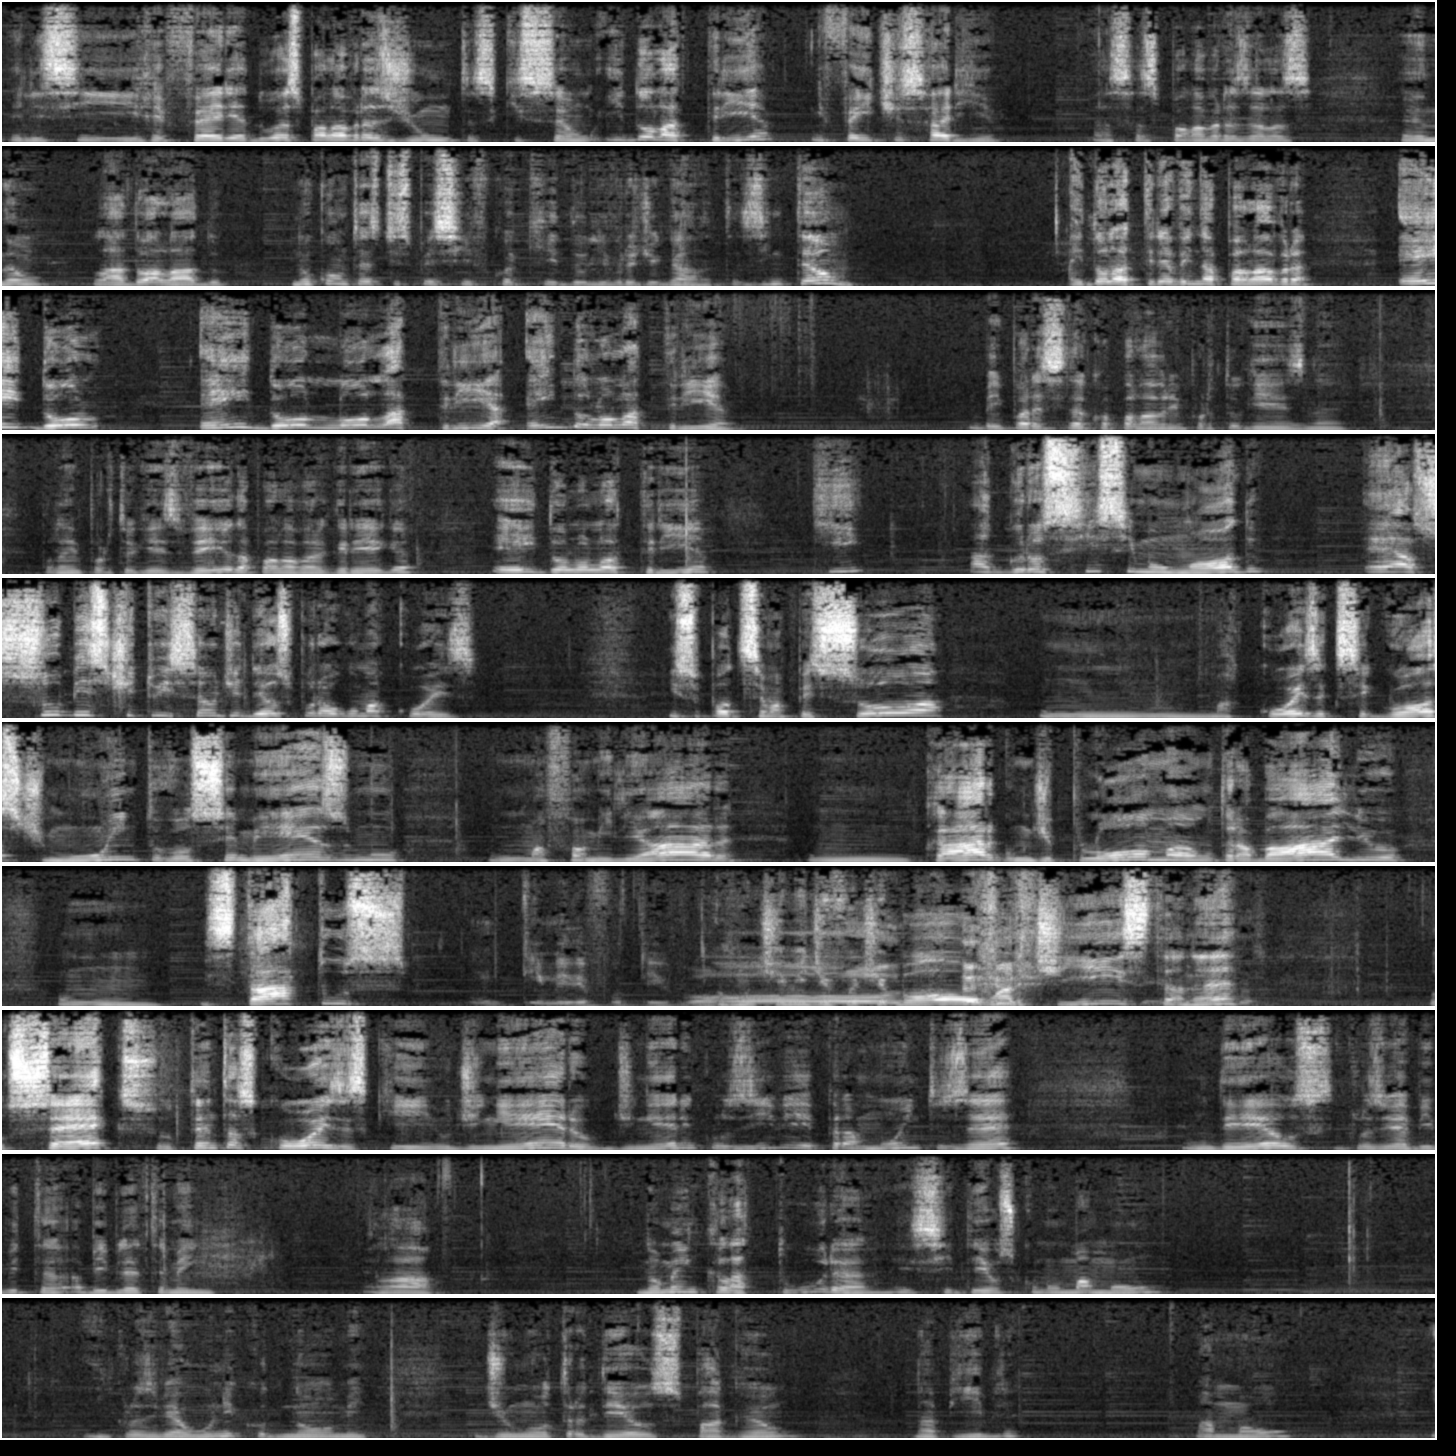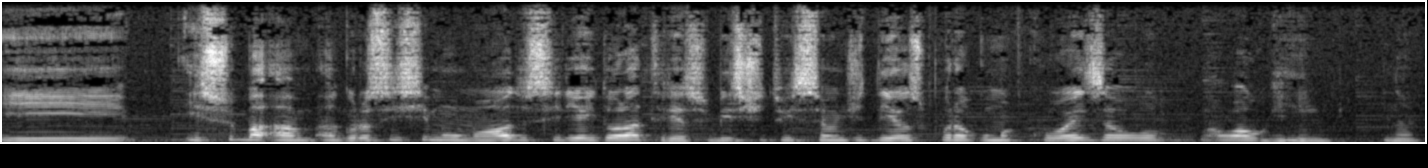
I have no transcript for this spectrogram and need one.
ele se refere a duas palavras juntas, que são idolatria e feitiçaria. Essas palavras elas andam lado a lado no contexto específico aqui do livro de Gálatas. Então, a idolatria vem da palavra eidol, eidololatria, eidololatria. Bem parecida com a palavra em português, né? A palavra em português veio da palavra grega eidololatria, que a grossíssimo modo é a substituição de Deus por alguma coisa. Isso pode ser uma pessoa, um, uma coisa que você goste muito, você mesmo, uma familiar, um cargo, um diploma, um trabalho, um status, Um time de futebol. um time de futebol, um artista, né? O sexo, tantas coisas que o dinheiro, o dinheiro inclusive para muitos é um deus, inclusive a Bíblia, a Bíblia também ela nomenclatura esse deus como Mamon. Inclusive é o único nome de um outro deus pagão na Bíblia, Mamon. E isso, a, a grossíssimo modo, seria idolatria, substituição de Deus por alguma coisa ou, ou alguém, né?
